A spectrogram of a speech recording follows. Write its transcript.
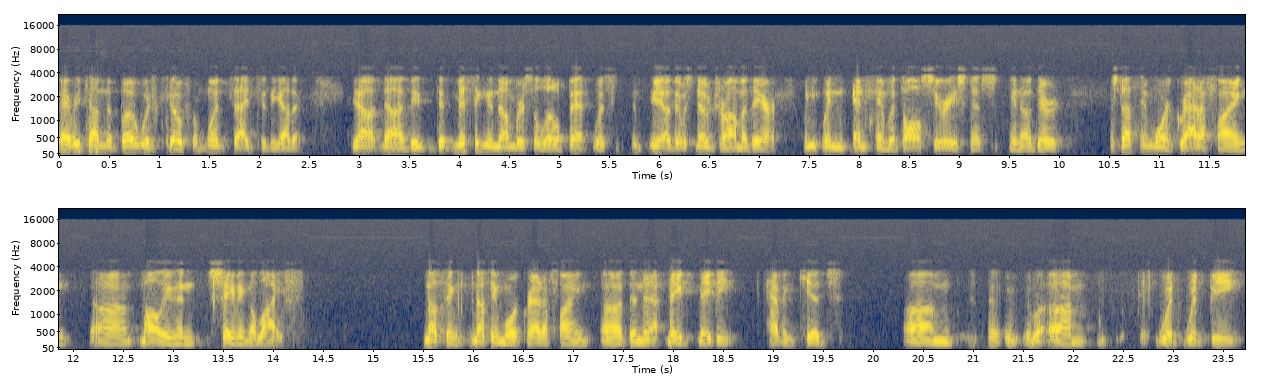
every time the boat would go from one side to the other. You know, no, the, the missing the numbers a little bit was, you know, there was no drama there when, when and, and with all seriousness, you know, there there's nothing more gratifying, uh, Molly, than saving a life. Nothing, nothing more gratifying uh, than that. Maybe, maybe having kids um, um, would would be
